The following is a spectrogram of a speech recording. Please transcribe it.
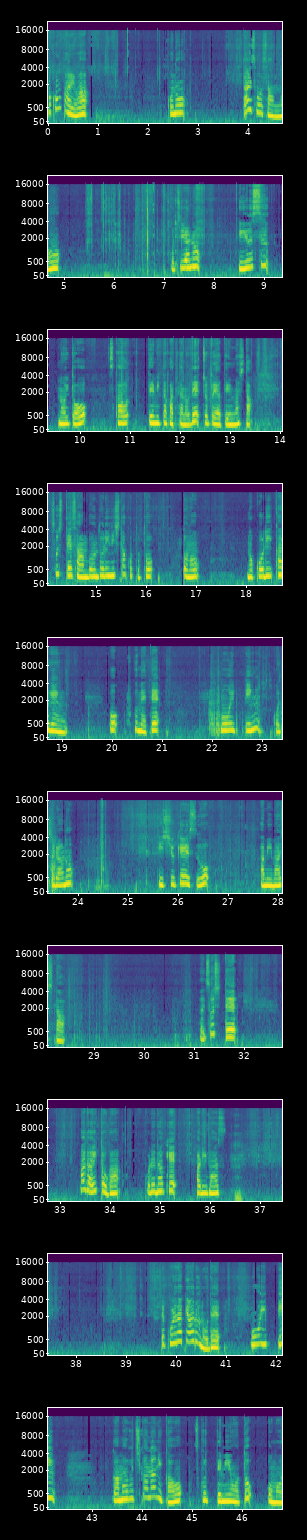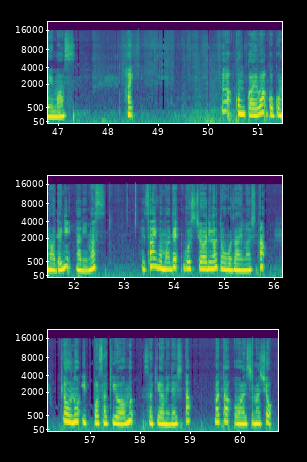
まあ、今回はこのダイソーさんのこちらのリユースの糸を使ってみたかったのでちょっとやってみました。そして3本取りにしたことととの残り加減を含めてもう一品こちらのティッシュケースを編みました、はい、そしてまだ糸がこれだけあります。でこれだけあるのでもう一品ガマ口か何かを作ってみようと思います。では今回はここまでになります。最後までご視聴ありがとうございました。今日の一歩先を編む先編みでした。またお会いしましょう。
